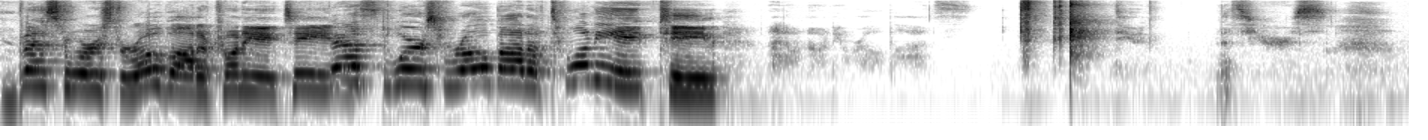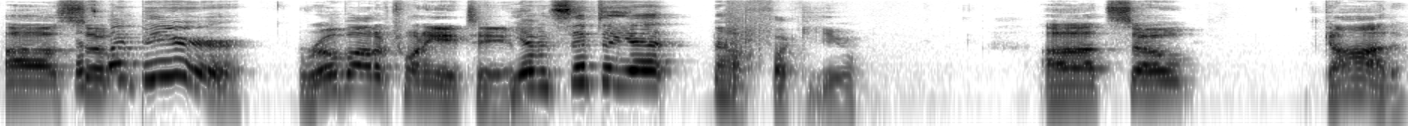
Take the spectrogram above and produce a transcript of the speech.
Best worst robot of 2018. Best worst robot of 2018. I don't know any robots. Dude, that's yours. Uh, That's so my beer. robot of 2018. You haven't sipped it yet. Oh fuck you. Uh, so God,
